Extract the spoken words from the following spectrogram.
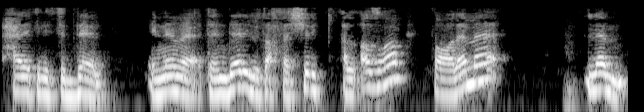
حالة الاستبدال إنما تندرج تحت الشرك الأصغر طالما لم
